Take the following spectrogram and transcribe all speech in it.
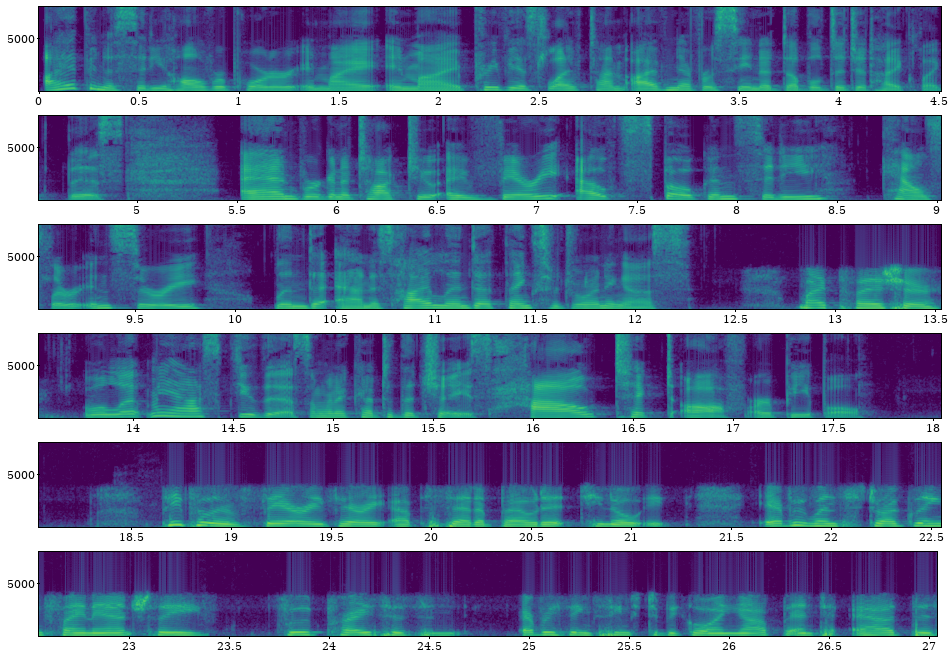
I have been a city hall reporter in my in my previous lifetime. I've never seen a double digit hike like this. And we're going to talk to a very outspoken city councilor in Surrey, Linda Annis. Hi Linda, thanks for joining us. My pleasure. Well, let me ask you this. I'm going to cut to the chase. How ticked off are people? People are very, very upset about it. You know, it, everyone's struggling financially. Food prices and everything seems to be going up, and to add this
